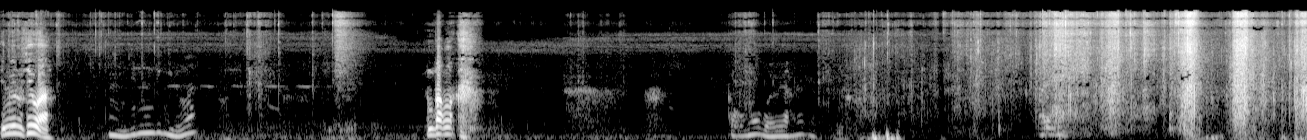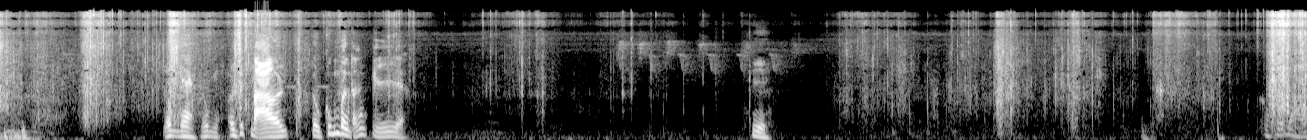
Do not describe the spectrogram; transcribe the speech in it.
dính chút xíu à? Ừ, dính cái giữa. Nó bắt lắc cậu mới bự ra đó đốt nhang đốt nhang ôi sức bà ơi tôi cúng tân đẳng kia kìa. Cái gì? Còn cái đỏ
